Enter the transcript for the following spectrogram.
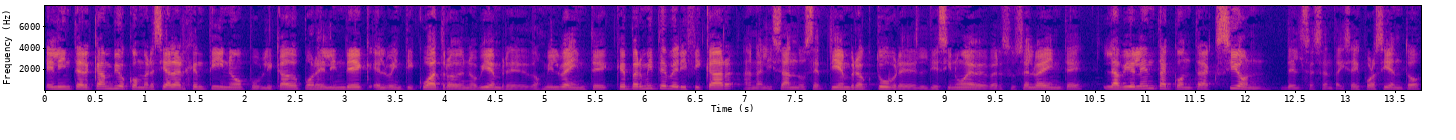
el intercambio comercial argentino publicado por el INDEC el 24 de noviembre de 2020 que permite verificar, analizando septiembre-octubre del 19 versus el 20, la violenta contracción del 66%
